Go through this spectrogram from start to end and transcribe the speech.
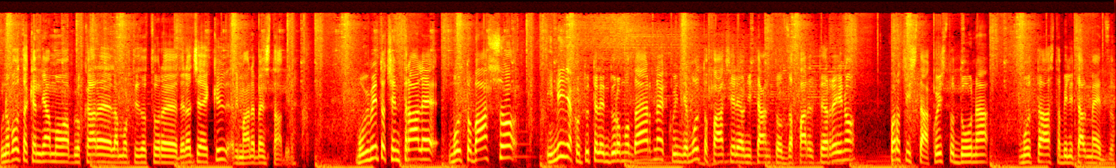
una volta che andiamo a bloccare l'ammortizzatore della Jekyll rimane ben stabile. Movimento centrale molto basso, in linea con tutte le enduro moderne, quindi è molto facile ogni tanto zappare il terreno, però ci sta, questo dona molta stabilità al mezzo.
